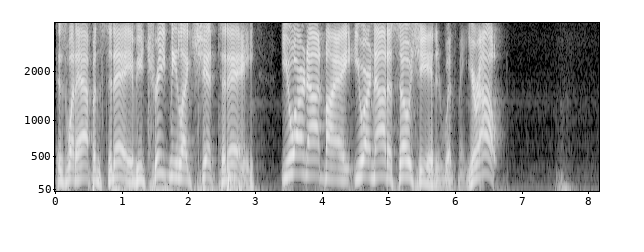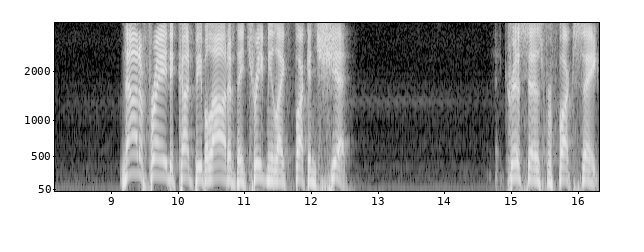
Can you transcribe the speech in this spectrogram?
Is what happens today. If you treat me like shit today, you are not my. You are not associated with me. You're out. Not afraid to cut people out if they treat me like fucking shit. Chris says, for fuck's sake.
